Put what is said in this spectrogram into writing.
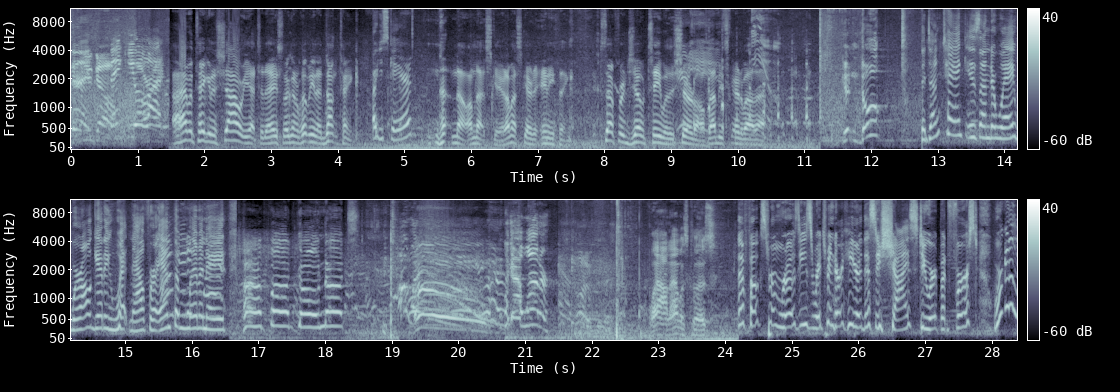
Lemonade. There you go. Thank you a All lot. right. I haven't taken a shower yet today, so they're going to put me in a dunk tank. Are you scared? No, no, I'm not scared. I'm not scared of anything, except for Joe T with his shirt off. I'd be scared about that. Getting dunked. The dunk tank is underway. We're all getting wet now for Anthem LemonAid. Have fun, go nuts! Oh! Look out, water! Wow, that was close. The folks from Rosie's Richmond are here. This is Shy Stewart, but first, we're gonna let her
